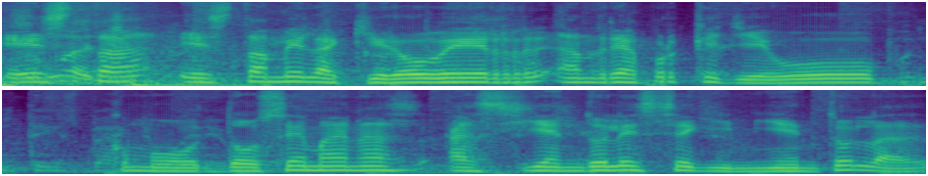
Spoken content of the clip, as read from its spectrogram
Esta, esta me la quiero ver, Andrea, porque llevo como dos semanas haciéndole seguimiento. La,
